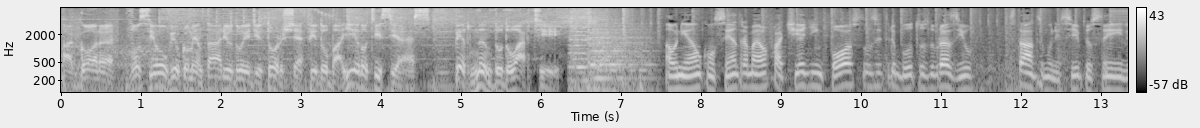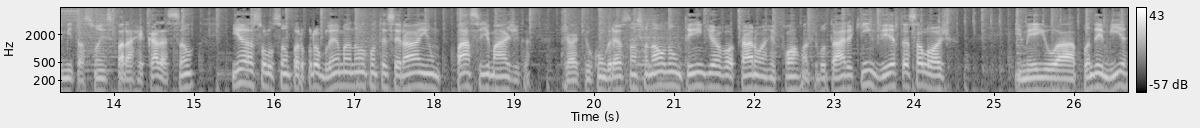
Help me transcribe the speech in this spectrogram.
Agora você ouve o comentário do editor-chefe do Bahia Notícias, Fernando Duarte. A União concentra a maior fatia de impostos e tributos do Brasil. Estados e municípios têm limitações para arrecadação e a solução para o problema não acontecerá em um passe de mágica, já que o Congresso Nacional não tende a votar uma reforma tributária que inverta essa lógica. Em meio à pandemia,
